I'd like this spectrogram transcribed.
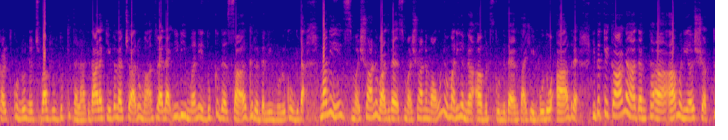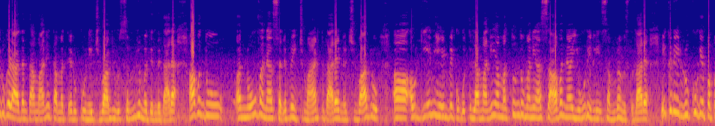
ಕಳೆದುಕೊಂಡು ನಿಜವಾಗ್ಲೂ ದುಃಖಿತಳಾಗಿದ್ದಾಳೆ ಕೇವಲ ಚಾರು ಮಾತ್ರ ಅಲ್ಲ, ಇಡೀ ಮನೆ ದುಃಖದ ಸಾಗರದಲ್ಲಿ ಮುಳುಗೋಗಿದೆ. ಮನೆ ಸ್ಮಶಾನವಾಗಿದೆ. ಸ್ಮಶಾನ ಮೌನು ಮನೆಯನ್ನ ಆವರಿಸಿಕೊಂಡಿದೆ ಅಂತ ಹೇಳ್ಬೋದು. ಆದರೆ ಇದಕ್ಕೆ ಕಾರಣ ಆದಂತಹ ಆ ಮನೆಯ ಶತ್ರುಗಳಾದಂತಹ ಮಾನ್ಯತಾ ಮತ್ತೆ ರುಕು ನಿಜವಾಗ್ಲೂ ಸಂಭ್ರಮದಿಂದಿದ್ದಾರೆ ಆ ಒಂದು ನೋವನ್ನ ಸೆಲೆಬ್ರೇಟ್ ಮಾಡ್ತಿದ್ದಾರೆ. ನಿಜವಾಗ್ಲೂ ಅವ್ರಿಗೆ ಏನು ಹೇಳಬೇಕು ಗೊತ್ತಿಲ್ಲ. ಮನೆಯ ಮತ್ತೊಂದು ಮನೆಯ ಸಾವನ್ನು ಇವರು ಇಲ್ಲಿ ಸಂಭ್ರಮಿಸ್ತಿದ್ದಾರೆ. ಈ ಕಡೆ ರುಕ್ಕುಗೆ ಪಾಪ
